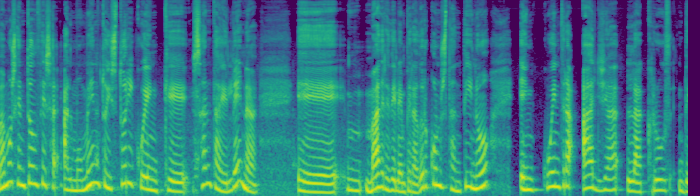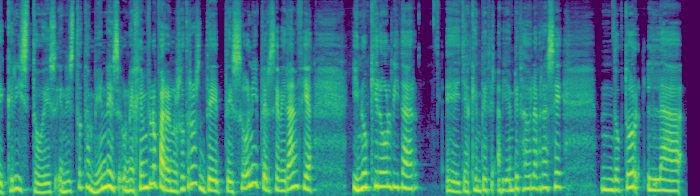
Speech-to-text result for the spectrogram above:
Vamos entonces al momento histórico en que Santa Elena eh, madre del emperador Constantino, encuentra allá la cruz de Cristo. Es, en esto también es un ejemplo para nosotros de tesón y perseverancia. Y no quiero olvidar, eh, ya que había empezado la frase, mm, doctor, la,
